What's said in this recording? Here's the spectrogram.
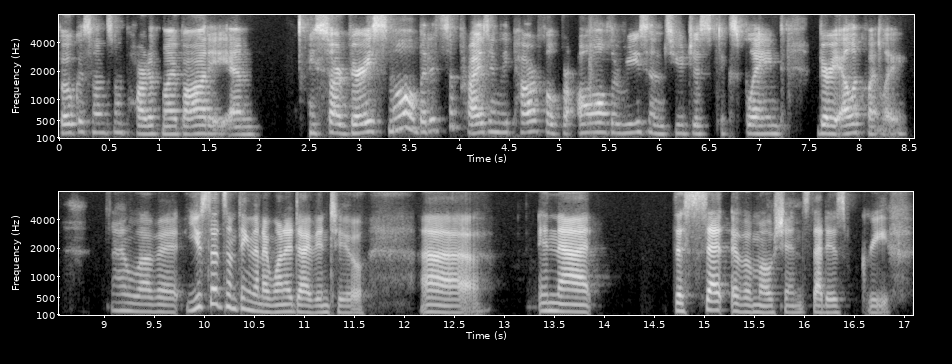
focus on some part of my body. And you start very small, but it's surprisingly powerful for all the reasons you just explained very eloquently. I love it. You said something that I want to dive into uh, in that the set of emotions that is grief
